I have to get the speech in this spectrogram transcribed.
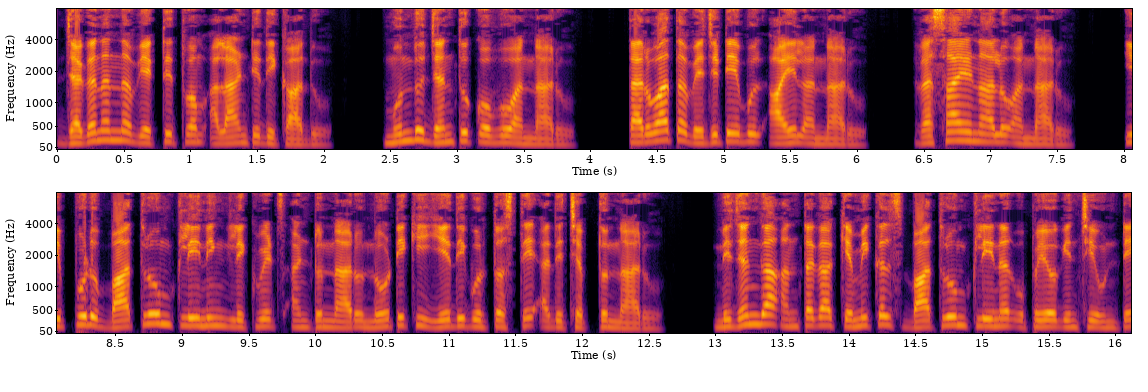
జగనన్న వ్యక్తిత్వం అలాంటిది కాదు. ముందు జంతు కొవ్వు అన్నారు. తర్వాత వెజిటేబుల్ ఆయిల్ అన్నారు. రసాయనాలు అన్నారు. ఇప్పుడు బాత్రూమ్ క్లీనింగ్ లిక్విడ్స్ అంటున్నారు. నోటికి ఏది గుర్తొస్తే అది చెప్తున్నారు. నిజంగా అంతగా కెమికల్స్ బాత్రూమ్ క్లీనర్ ఉపయోగించి ఉంటే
